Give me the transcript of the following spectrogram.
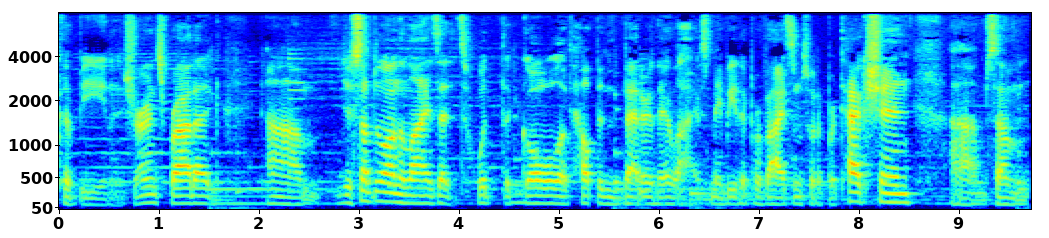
could be an insurance product, um, just something along the lines that's with the goal of helping better their lives. Maybe to provide some sort of protection, um, some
